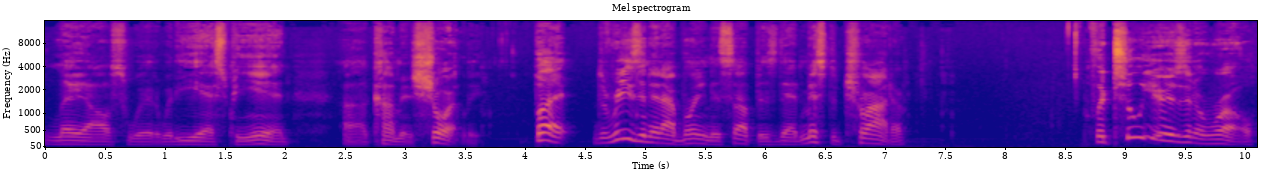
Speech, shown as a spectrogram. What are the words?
layoffs with, with ESPN uh, coming shortly. But the reason that I bring this up is that Mr. Trotter, for two years in a row,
